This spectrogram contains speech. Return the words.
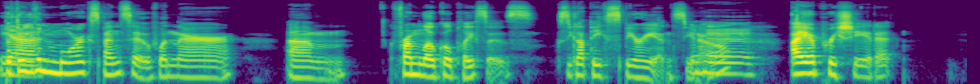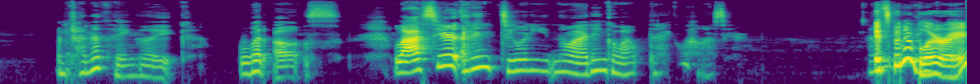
but they're even more expensive when they're um from local places because you got the experience. You know, Mhm. I appreciate it. I'm trying to think like what else. Last year I didn't do any. No, I didn't go out. Did I go out last year? It's been a blur, eh?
